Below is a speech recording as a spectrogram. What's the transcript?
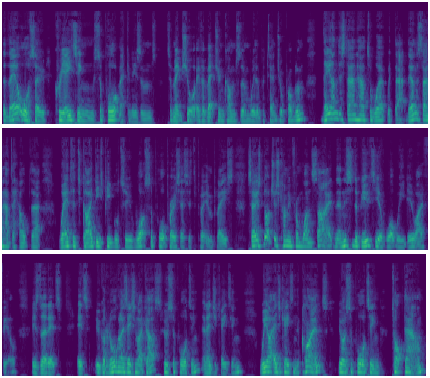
that they're also creating support mechanisms to make sure if a veteran comes to them with a potential problem, they understand how to work with that. They understand how to help that, where to guide these people to, what support processes to put in place. So it's not just coming from one side. And this is the beauty of what we do, I feel, is that it's it's we've got an organization like us who are supporting and educating. We are educating the clients who are supporting top down.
